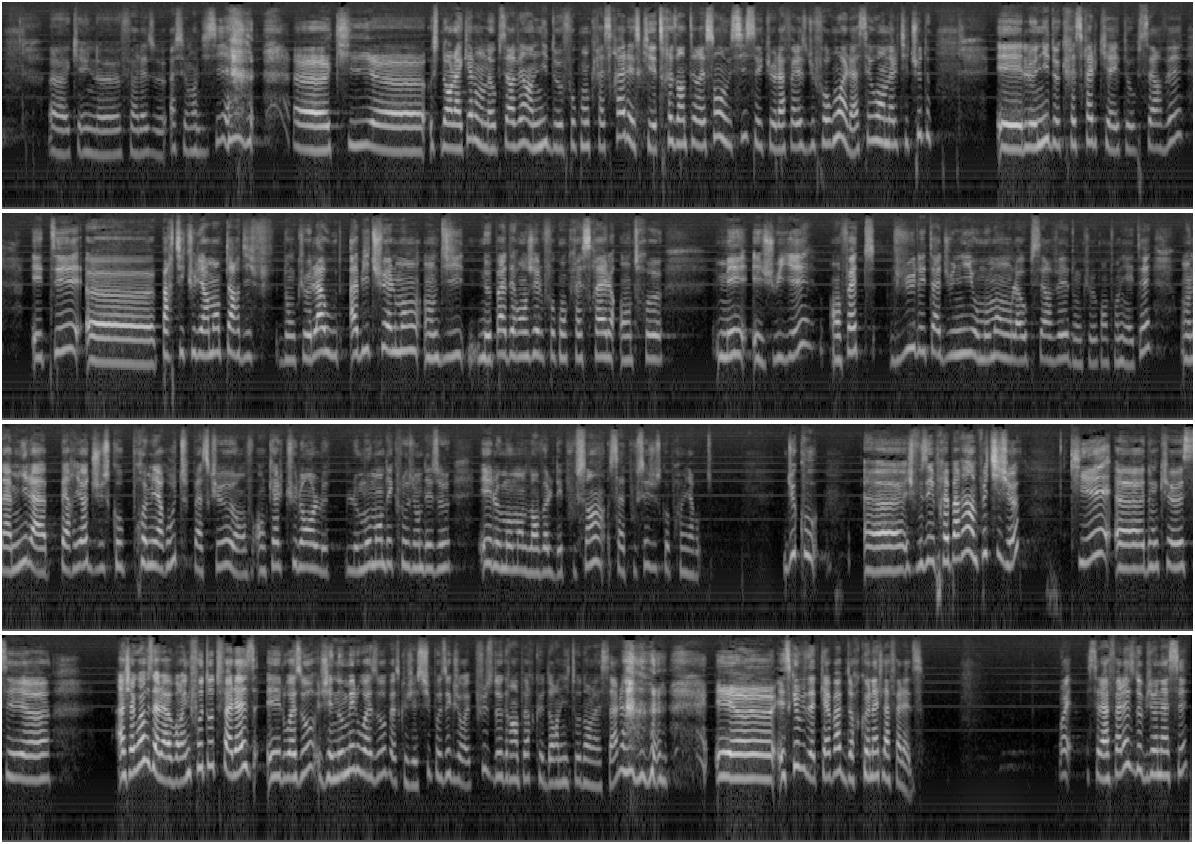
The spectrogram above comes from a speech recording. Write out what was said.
Euh, qui est une falaise assez loin d'ici, euh, euh, dans laquelle on a observé un nid de faucons cresserelles. Et ce qui est très intéressant aussi, c'est que la falaise du Foron, elle est assez haut en altitude. Et le nid de cresserelle qui a été observé était particulièrement tardif. Donc là où habituellement on dit ne pas déranger le faucon cresserelle entre mai et juillet, en fait, vu l'état du nid au moment où on l'a observé, donc euh, quand on y était, on a mis la période jusqu'au 1er août parce que en, calculant le, moment d'éclosion des œufs et le moment de l'envol des poussins, ça poussait jusqu'au 1er août. Du coup, euh, je vous ai préparé un petit jeu qui est euh, donc c'est à chaque fois, vous allez avoir une photo de falaise et l'oiseau. J'ai nommé l'oiseau parce que j'ai supposé que j'aurais plus de grimpeurs que d'ornithos dans la salle. et euh, est-ce que vous êtes capable de reconnaître la falaise? Oui, c'est la falaise de Bionacé.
